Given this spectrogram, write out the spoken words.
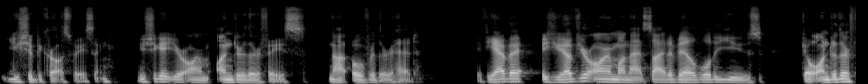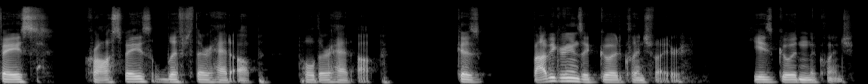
you should be cross facing. You should get your arm under their face, not over their head. If you have a if you have your arm on that side available to use, go under their face, cross face, lift their head up, pull their head up. Because Bobby Green's a good clinch fighter. He is good in the clinch.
